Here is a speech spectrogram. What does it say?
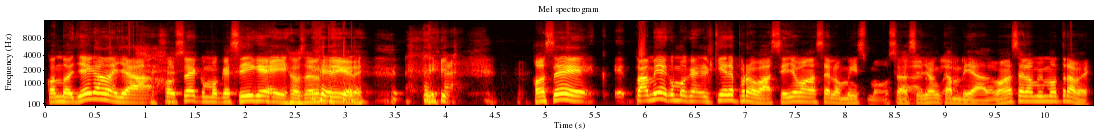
cuando llegan allá, José como que sigue. Ey, José es un tigre. Sí. José, para mí es como que él quiere probar si ellos van a hacer lo mismo. O sea, si ellos han claro. cambiado. ¿Van a hacer lo mismo otra vez?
